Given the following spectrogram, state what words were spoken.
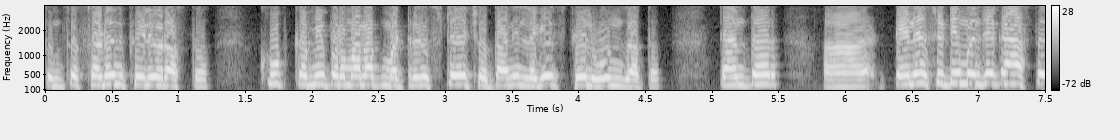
तुमचं सडन फेल्युअर असतं. खूप कमी प्रमाणात मटेरियल स्ट्रेच होतं आणि लगेच फेल होऊन जातं. त्यानंतर टेनॅसिटी म्हणजे काय असतं?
